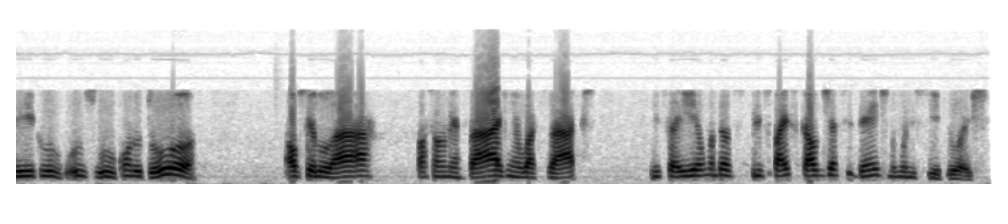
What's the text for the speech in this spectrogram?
veículo, o, o condutor ao celular, passando mensagem, WhatsApp. Isso aí é uma das principais causas de acidente no município hoje.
